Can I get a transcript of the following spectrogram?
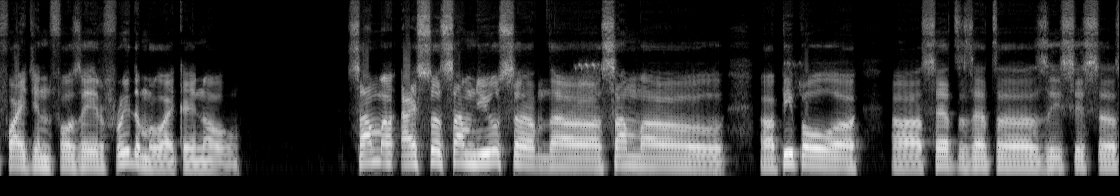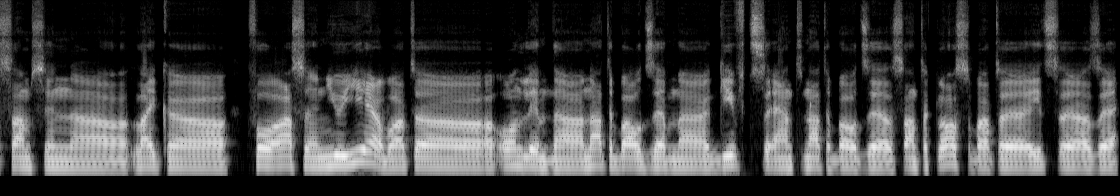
fighting for their freedom, like I know. Some uh, I saw some news. Uh, some uh, uh, people said that uh, this is uh, something uh, like uh, for us a new year, but uh, only uh, not about the uh, gifts and not about the Santa Claus, but uh, it's uh, the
